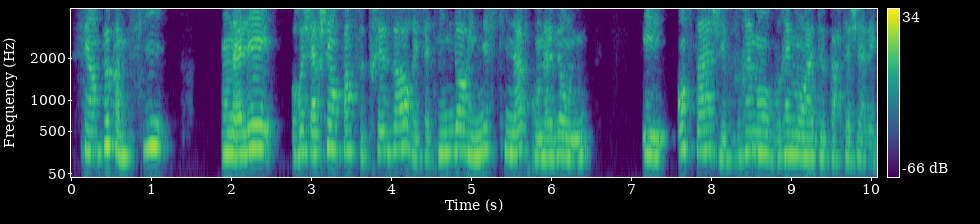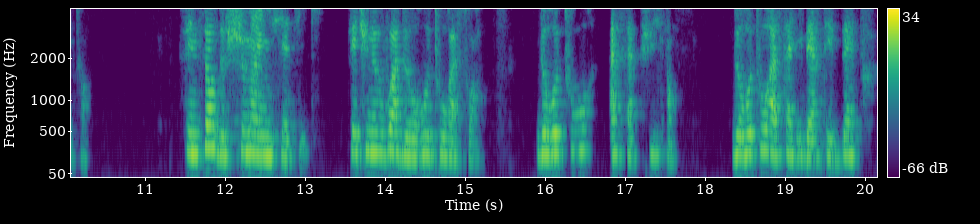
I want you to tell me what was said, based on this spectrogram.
c'est un peu comme si on allait rechercher enfin ce trésor et cette mine d'or inestimable qu'on avait en nous. Et en ça, j'ai vraiment, vraiment hâte de partager avec toi. C'est une sorte de chemin initiatique. C'est une voie de retour à soi, de retour à sa puissance, de retour à sa liberté d'être,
